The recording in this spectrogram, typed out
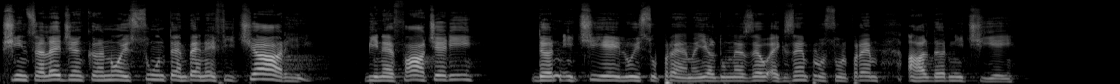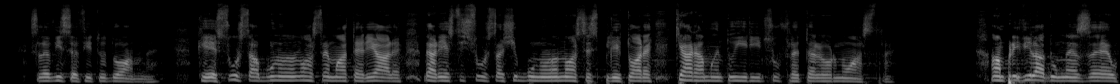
și înțelegem că noi suntem beneficiarii binefacerii dărniciei Lui Supreme. El, Dumnezeu, exemplu suprem al dărniciei. Slăvit să fii Tu, Doamne, că e sursa bunurilor noastre materiale, dar este sursa și bunurilor noastre spirituale, chiar a mântuirii sufletelor noastre. Am privit la Dumnezeu,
